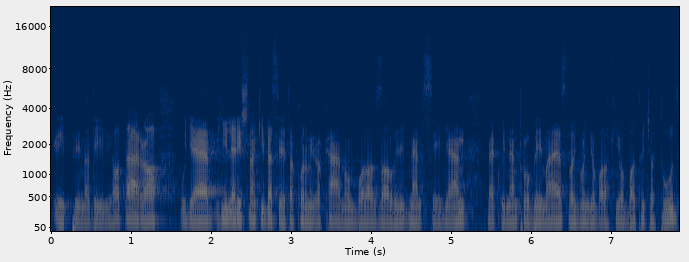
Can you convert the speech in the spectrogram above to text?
épüljön a déli határra. Ugye Hiller is már kibeszélt akkor még a kánonból azzal, hogy egy nem szégyen, meg hogy nem probléma ez, vagy mondjon valaki jobbat, hogyha tud.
